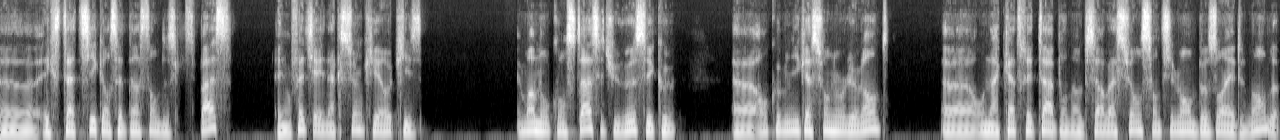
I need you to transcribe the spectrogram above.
euh, extatique en cet instant de ce qui se passe. Et en fait, il y a une action qui est requise. Et moi, mon constat, si tu veux, c'est que euh, en communication non violente, euh, on a quatre étapes. On a observation, sentiment, besoin et demande.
